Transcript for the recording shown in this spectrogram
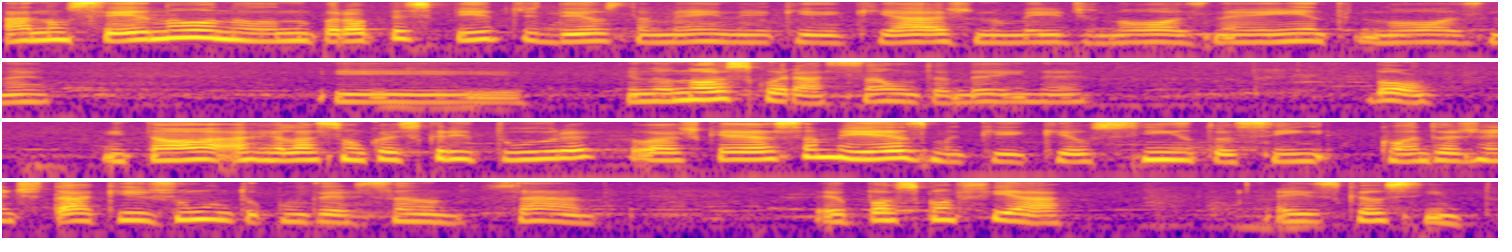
A não ser no, no, no próprio Espírito de Deus também, né? Que, que age no meio de nós, né? Entre nós, né? E, e no nosso coração também, né? Bom, então a relação com a escritura, eu acho que é essa mesma que, que eu sinto assim quando a gente está aqui junto conversando, sabe? Eu posso confiar. É isso que eu sinto.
